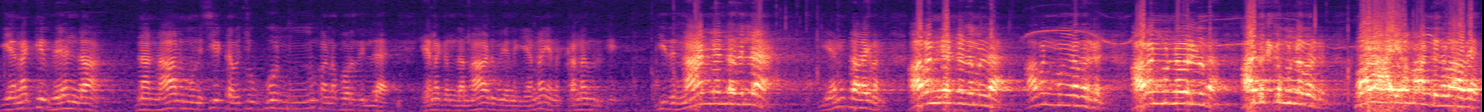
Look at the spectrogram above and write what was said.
எனக்கு வேண்டாம். நான் நாலு மூணு சீட்டை வச்சு ஒன்றும் பண்ண போறது இல்ல எனக்கு இந்த நாடு வேணும். ஏன்னா எனக்கு கனவு இருக்கு. இது நான் கண்டதில்ல. என் தலைவன். அவன் கேட்டதும் இல்ல. அவன் முன்னவர்கள். அவன் முன்னவர்கள் தான். அதுக்கு முன்னவர்கள். பல ஆயிரம் ஆண்டுகளாக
